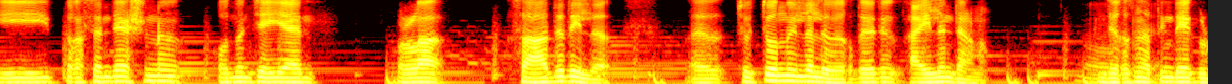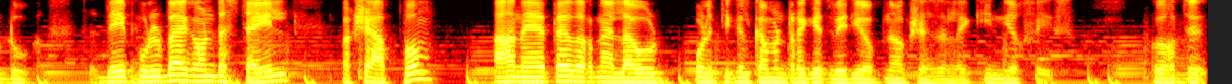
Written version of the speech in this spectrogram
ഈ പ്രസന്റേഷന് ഒന്നും ചെയ്യാൻ ഉള്ള സാധ്യതയില്ല. അതായത് ചുറ്റുമൊന്നും ഇല്ലല്ലോ വെറുതെ ഒരു ഐലൻഡാണ് there is nothing they could do they pull back on the style പക്ഷെ അപ്പം ആ നേരത്തെ പറഞ്ഞ loud political commentary get very obnoxious like in your face കുറച്ച്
